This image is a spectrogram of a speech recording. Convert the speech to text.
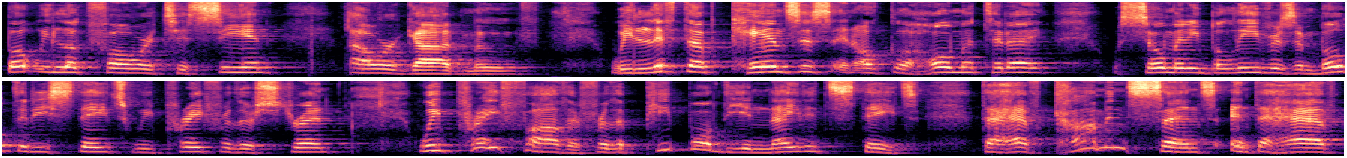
but we look forward to seeing our God move. We lift up Kansas and Oklahoma today. With so many believers in both of these states, we pray for their strength. We pray, Father, for the people of the United States to have common sense and to have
